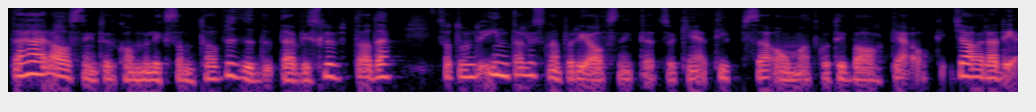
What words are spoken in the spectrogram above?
det här avsnittet kommer liksom ta vid där vi slutade. Så att om du inte har lyssnat på det avsnittet så kan jag tipsa om att gå tillbaka och göra det.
